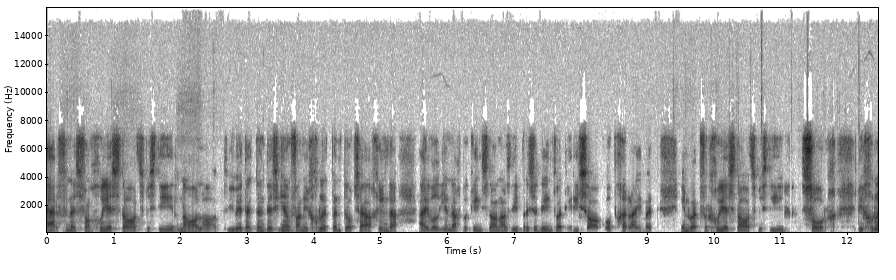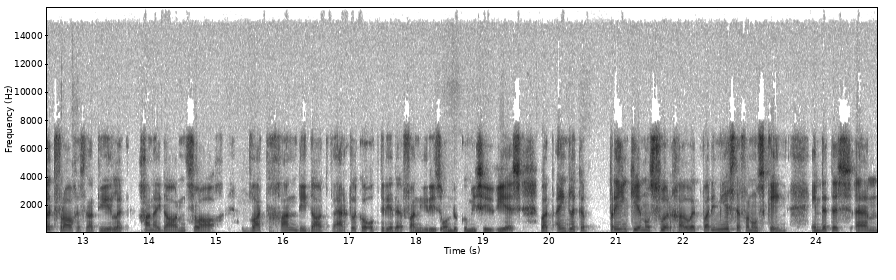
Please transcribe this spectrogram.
erfenis van goeie staatsbestuur nalat. Jy weet, ek dink dis een van die groot punte op sy agenda. Hy wil eendag bekend staan as die president wat hierdie saak opgeruim het en wat vir goeie staatsbestuur sorg. Die groot vraag is natuurlik, gaan hy daarin slaag? Wat gaan die daadwerklike optrede van hierdie sondekommissie wees wat eintlik 'n prentjie in ons voorgehou het wat die meeste van ons ken. En dit is 'n um,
